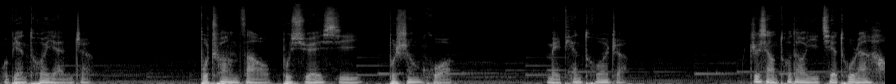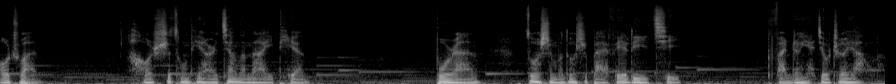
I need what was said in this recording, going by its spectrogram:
我便拖延着，不创造，不学习，不生活，每天拖着，只想拖到一切突然好转，好事从天而降的那一天。不然，做什么都是白费力气，反正也就这样了。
